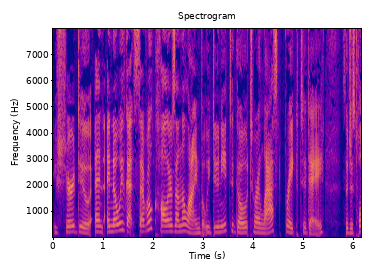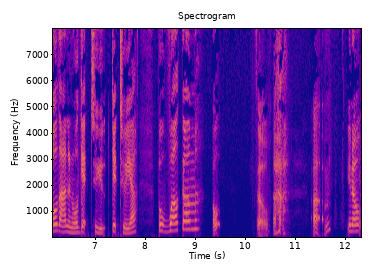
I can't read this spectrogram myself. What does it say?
You sure do. And I know we've got several callers on the line, but we do need to go to our last break today. So just hold on and we'll get to get to you. But welcome. Oh, so um, you know,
